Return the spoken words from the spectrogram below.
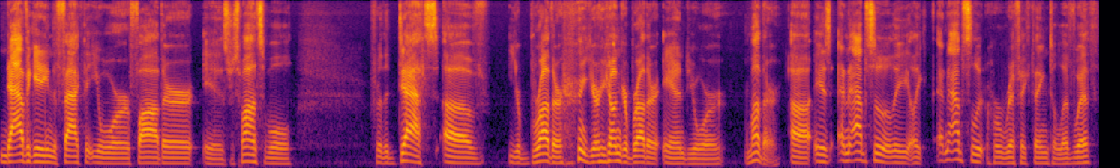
navigating the fact that your father is responsible for the deaths of your brother, your younger brother, and your mother uh, is an absolutely like an absolute horrific thing to live with.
